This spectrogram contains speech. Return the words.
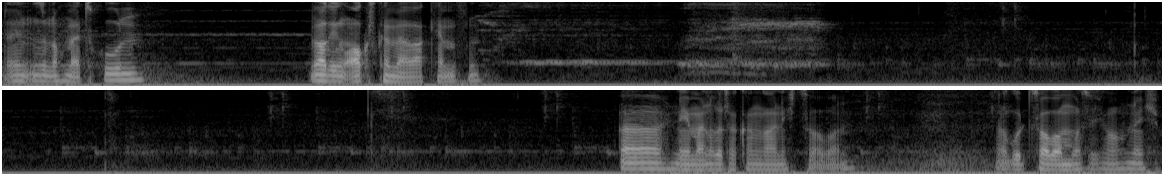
Da hinten sind noch mehr Truhen. Nur gegen Orks können wir aber kämpfen. Äh, nee, mein Ritter kann gar nicht zaubern. Na gut, zaubern muss ich auch nicht.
